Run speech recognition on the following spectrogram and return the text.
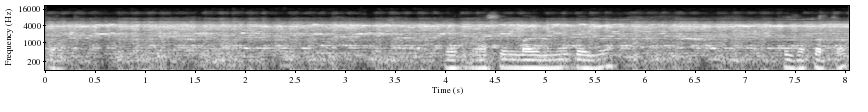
परत एक असे लाईनने पहिले पूजा करतात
